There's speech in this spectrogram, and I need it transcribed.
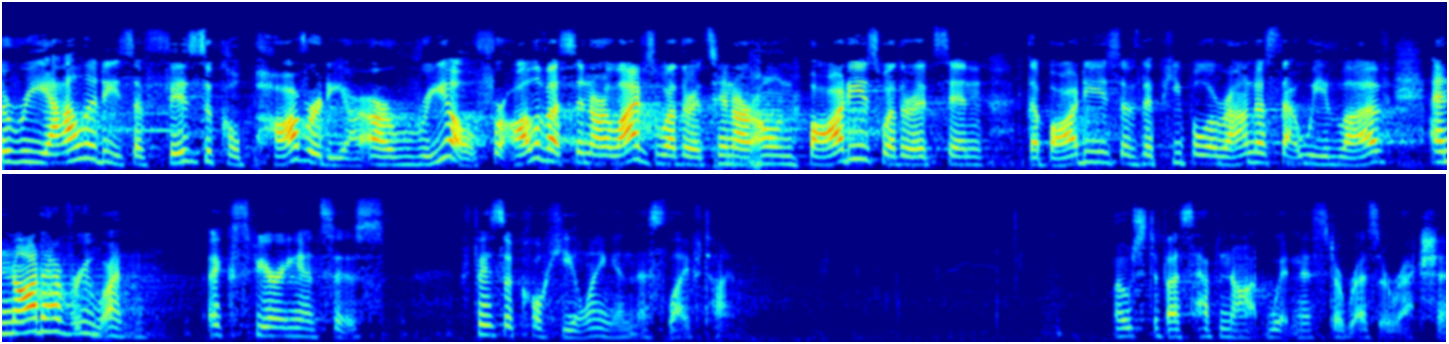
The realities of physical poverty are, are, real for all of us in our lives, whether it's in our own bodies, whether it's in the bodies of the people around us that we love, and not everyone experiences physical healing in this lifetime. Most of us have not witnessed a resurrection.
